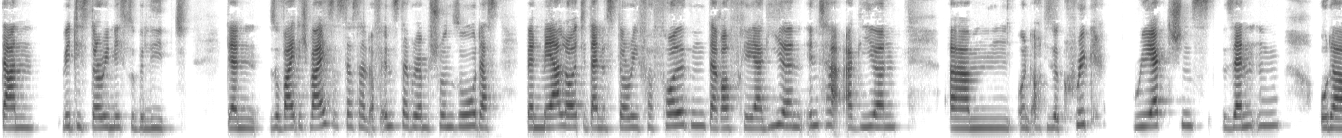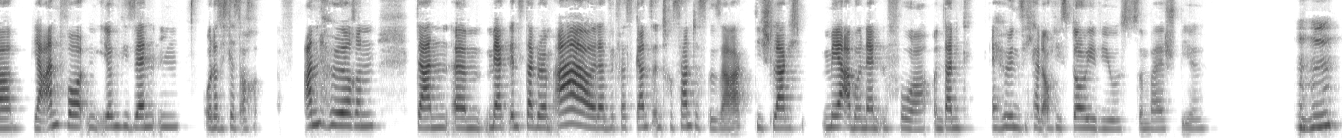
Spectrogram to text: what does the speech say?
dann wird die Story nicht so beliebt. Denn soweit ich weiß, ist das halt auf Instagram schon so, dass wenn mehr Leute deine Story verfolgen, darauf reagieren, interagieren ähm, und auch diese Quick Reactions senden oder ja Antworten irgendwie senden oder sich das auch anhören, dann ähm, merkt Instagram, ah, da wird was ganz Interessantes gesagt, die schlage ich mehr Abonnenten vor und dann erhöhen sich halt auch die Story Views zum Beispiel. Mhm.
